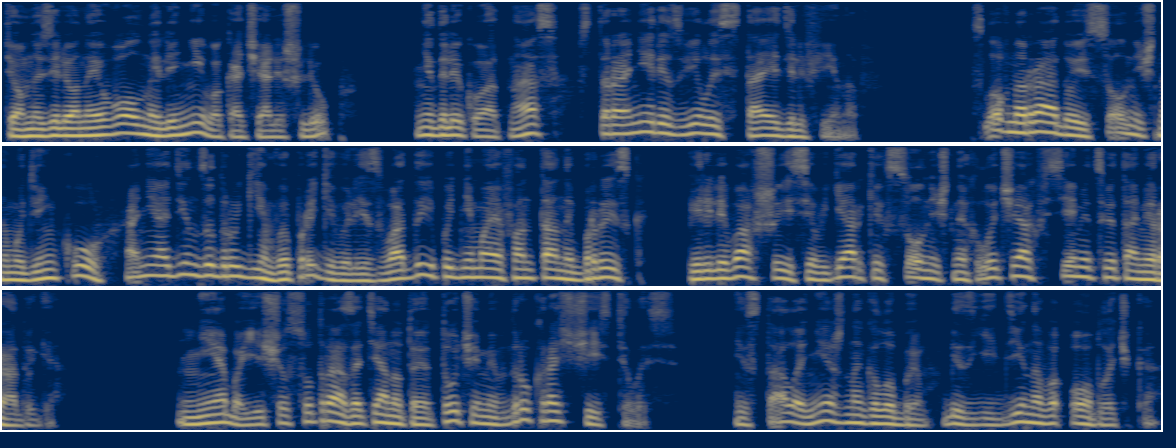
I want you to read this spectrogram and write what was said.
Темно-зеленые волны лениво качали шлюп. Недалеко от нас, в стороне резвилась стая дельфинов. Словно радуясь солнечному деньку, они один за другим выпрыгивали из воды, поднимая фонтаны брызг, переливавшиеся в ярких солнечных лучах всеми цветами радуги. Небо, еще с утра затянутое тучами, вдруг расчистилось и стало нежно-голубым, без единого облачка.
